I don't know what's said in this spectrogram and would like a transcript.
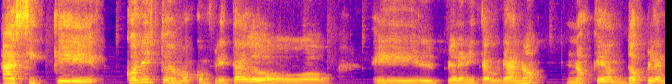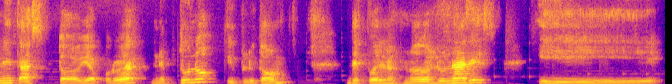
Así que con esto hemos completado el planeta Urano nos quedan dos planetas todavía por ver, Neptuno y Plutón, después los nodos lunares y,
